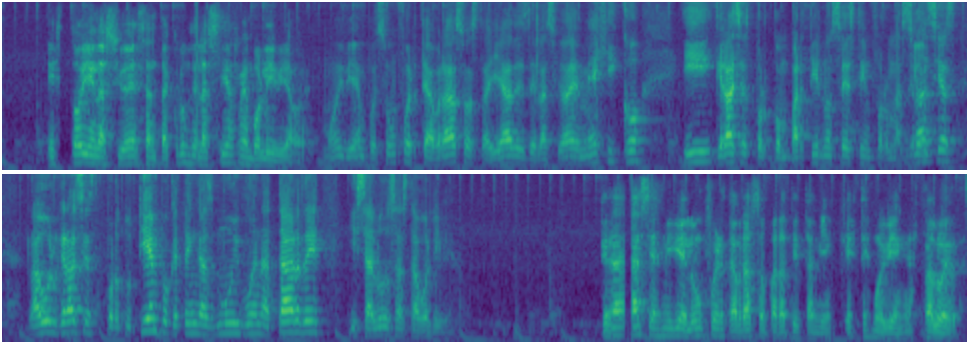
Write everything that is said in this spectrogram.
Estoy en la ciudad de Santa Cruz de la Sierra, en Bolivia ahora. Muy bien, pues un fuerte abrazo hasta allá desde la Ciudad de México y gracias por compartirnos esta información. Gracias, Raúl, gracias por tu tiempo, que tengas muy buena tarde y saludos hasta Bolivia. Gracias, Miguel. Un fuerte abrazo para ti también. Que estés muy bien. Hasta luego.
